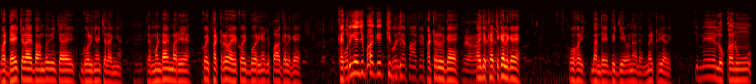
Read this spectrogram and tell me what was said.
ਵੱਡੇ ਚਲਾਏ ਬੰਬ ਵੀ ਚਲਾਏ ਗੋਲੀਆਂ ਚਲਾਈਆਂ। ਤੇ ਮੁੰਡਾ ਵੀ ਮਰਿਆ ਕੋਈ ਫੱਟਰ ਹੋਏ ਕੋਈ ਬੋਰੀਆਂ 'ਚ ਪਾ ਕੇ ਲਗਾਏ ਬੋਰੀਆਂ 'ਚ ਪਾ ਕੇ ਬੋਰੀਆਂ ਪਾ ਕੇ ਫੱਟਰ ਲਗਾਏ ਅਜੇ ਖਿੱਚ ਕੇ ਲਗਾਏ ਉਹੋ ਹੀ ਬੰਦੇ ਦੂਜੇ ਉਹਨਾਂ ਦੇ ਮਿਲਟਰੀ ਵਾਲੇ। ਕਿੰਨੇ ਲੋਕਾਂ ਨੂੰ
